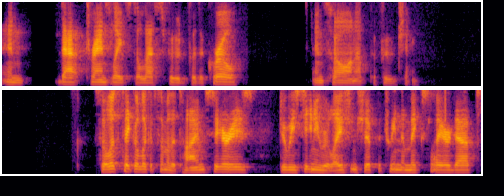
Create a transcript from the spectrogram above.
and that translates to less food for the krill and so on up the food chain. So let's take a look at some of the time series. Do we see any relationship between the mixed layer depth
